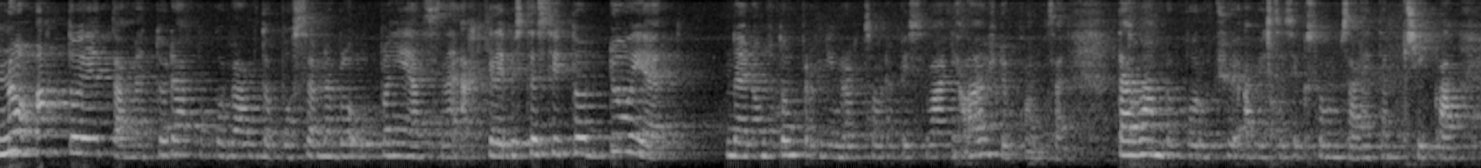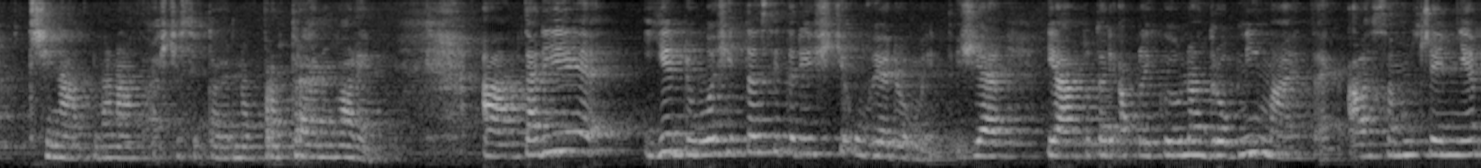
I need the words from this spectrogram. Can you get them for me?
No a to je ta metoda, pokud vám to posem nebylo úplně jasné a chtěli byste si to dojet nejenom v tom prvním roce odepisování, ale až do konce, tak vám doporučuji, abyste si k tomu vzali ten příklad 13, 12 a ještě si to jednou protrénovali. A tady je je důležité si tedy ještě uvědomit, že já to tady aplikuju na drobný majetek, ale samozřejmě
